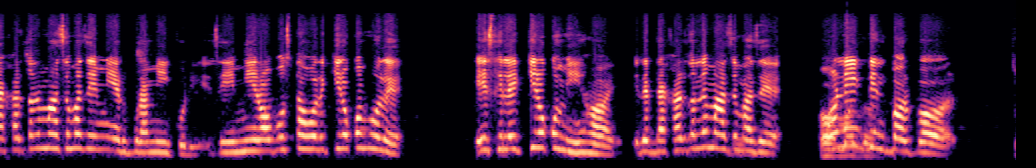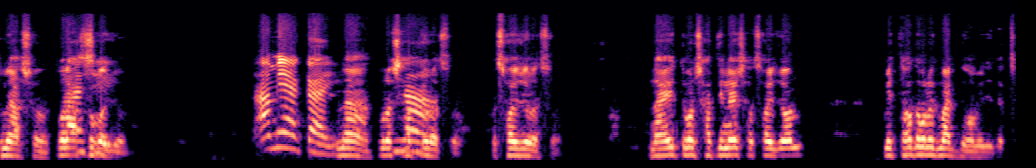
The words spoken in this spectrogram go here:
দেখার জন্য মাঝে মাঝে এই মেয়ের উপর আমি করি। যে এই মেয়ের অবস্থা হলে কীরকম হলে এই ছেলে কীরকম কিরকমই হয় এটা দেখার জন্য মাঝে মাঝে অনেক দিন পর পর তুমি আসো। তোমরা আসো কয়জন? আমি একাই। না তোমরা সাতজন আছো ছয়জন আছো নাই তোমার সাথী নাই ছয়জন। মিথ্যা কথা বলে মার দেবো আমি যে দেখছ।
